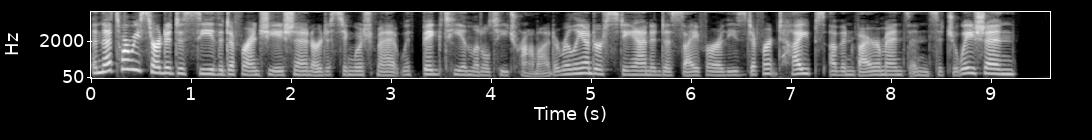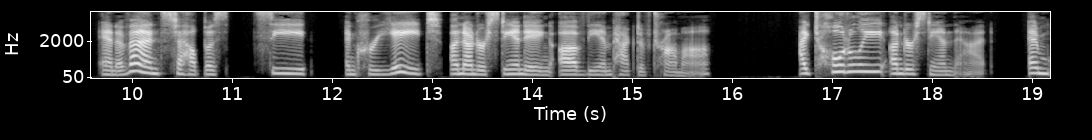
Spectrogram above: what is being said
And that's where we started to see the differentiation or distinguishment with big T and little t trauma to really understand and decipher these different types of environments and situations and events to help us see and create an understanding of the impact of trauma. I totally understand that. And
